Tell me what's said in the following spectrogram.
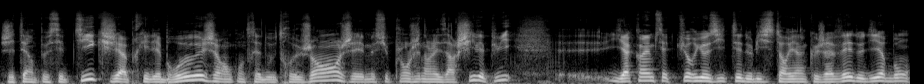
j'étais un peu sceptique. J'ai appris l'hébreu, j'ai rencontré d'autres gens, je me suis plongé dans les archives. Et puis, euh, il y a quand même cette curiosité de que j'avais de dire, bon,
